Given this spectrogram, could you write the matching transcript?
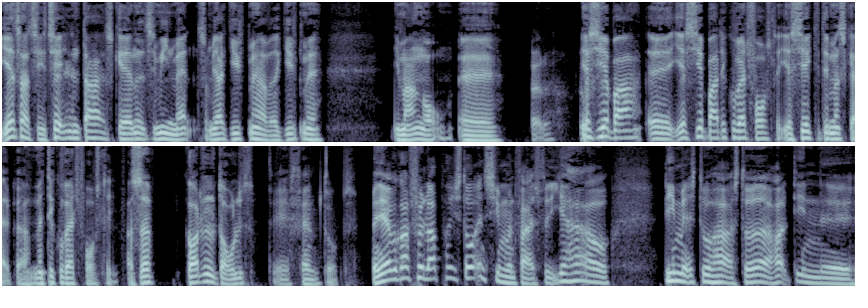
Jeg tager til Italien, der skal jeg ned til min mand, som jeg er gift med, har været gift med i mange år. Øh. Jeg siger bare, øh, jeg siger bare, det kunne være et forslag. Jeg siger ikke, det er det, man skal gøre, men det kunne være et forslag. Og så godt eller dårligt. Det er fandme dumt. Men jeg vil godt følge op på historien, Simon, faktisk, fordi jeg har jo, lige mens du har stået og holdt din, øh,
